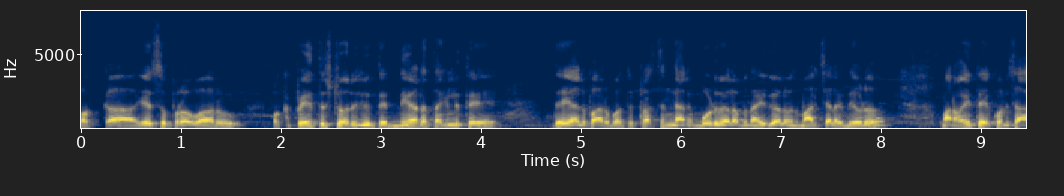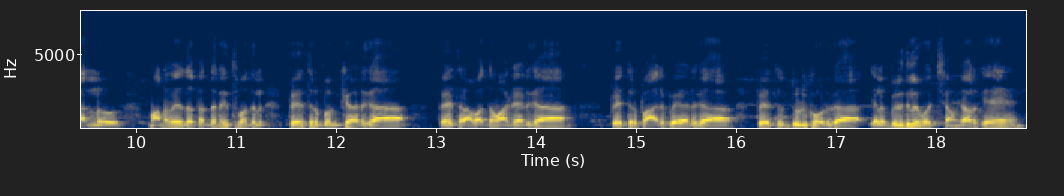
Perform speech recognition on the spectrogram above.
ఒక్క యేసుప్రభు వారు ఒక పేతు స్టోరీ చూస్తే నీడ తగిలితే దెయ్యాలు పారిపోతాయి. ప్రసంగానికి మూడు వేల మంది ఐదు వేల మంది మార్చేలాగా దేవుడు మనమైతే కొన్నిసార్లు మనం ఏదో పెద్ద నీతిమంతులు పేతురు బొంకాడుగా పేతురు అబద్ధం ఆడాడుగా పేతురు పారిపోయాడుగా పేతురు దుడుకోడుగా ఇలా బిరుదులు వచ్చాం ఎవరికి?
